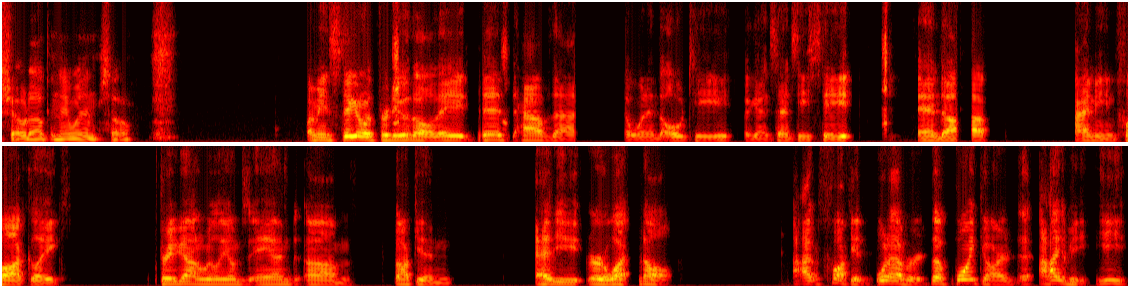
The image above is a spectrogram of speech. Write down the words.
showed up and they win. So, I mean, sticking with Purdue though, they did have that win in the OT against NC State, and uh, I mean, fuck, like Trevion Williams and um, fucking Eddie or what? No, I fucking whatever. The point guard Ivey, he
